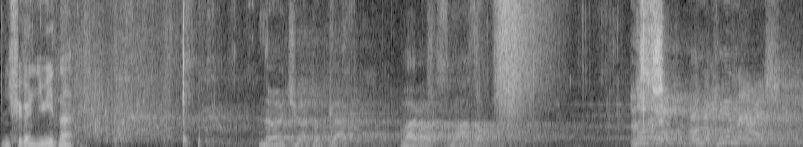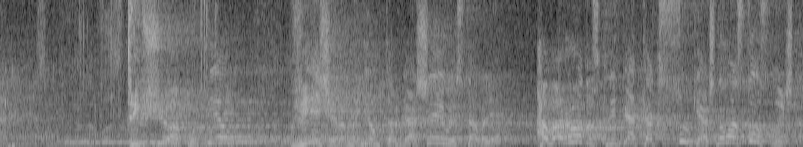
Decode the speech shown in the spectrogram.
Нифига не видно? Ну а чё тут как? Ворот смазал? А нахрена вообще? Ты чё, опупел? Вечером идем торгашей выставлять, а ворота скрипят как суки, аж на мосту слышно.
